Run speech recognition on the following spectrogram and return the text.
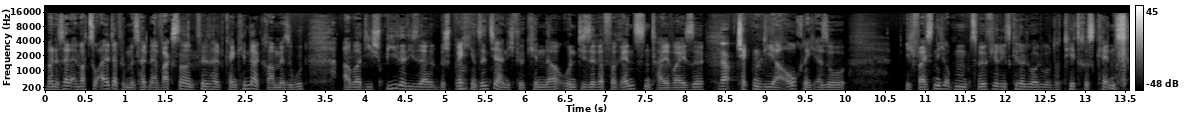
man ist halt einfach zu alt dafür, man ist halt ein Erwachsener und findet halt kein Kinderkram mehr so gut. Aber die Spiele, die sie da besprechen, sind ja nicht für Kinder und diese Referenzen teilweise Ja. checken die ja auch nicht. Also ich weiß nicht, ob ein zwölfjähriges Kind heute überhaupt noch Tetris kennt.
